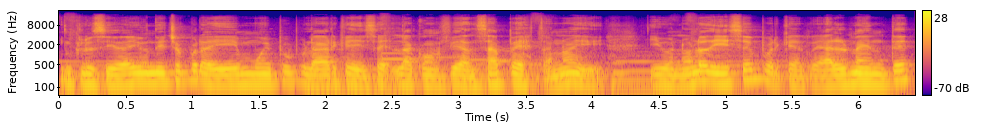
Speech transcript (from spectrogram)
Inclusive hay un dicho por ahí muy popular que dice la confianza apesta, ¿no? Y, y, uno lo dice porque realmente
